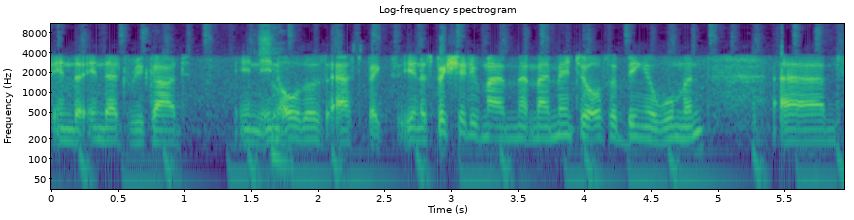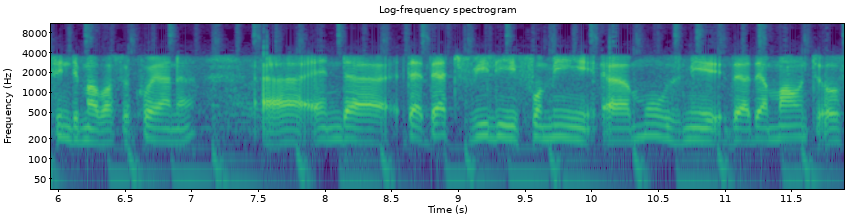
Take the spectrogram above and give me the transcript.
in the in that regard in, in all those aspects. You know, especially my my mentor also being a woman, um, Cindy Mabasa Koyana. Uh, and uh, that that really for me uh, moves me the, the amount of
